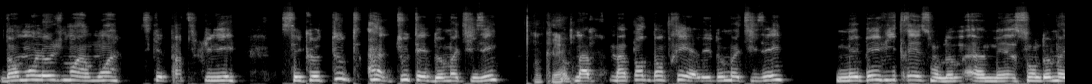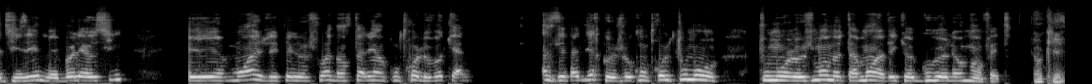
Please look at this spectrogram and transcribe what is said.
dans mon logement à moi, ce qui est particulier, c'est que tout, tout est domotisé. Donc ma, ma porte d'entrée, elle est domotisée. Mes baies vitrées sont, dom- euh, sont domotisées, mes volets aussi. Et moi, j'ai fait le choix d'installer un contrôle vocal. Ah, C'est-à-dire que je contrôle tout mon, tout mon logement, notamment avec euh, Google Home, en fait. Ok. Et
